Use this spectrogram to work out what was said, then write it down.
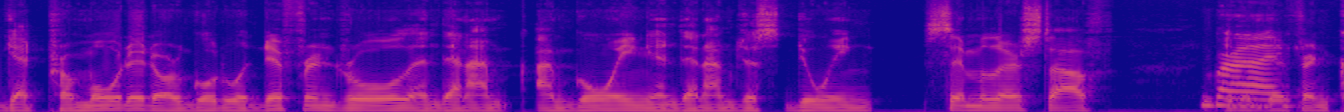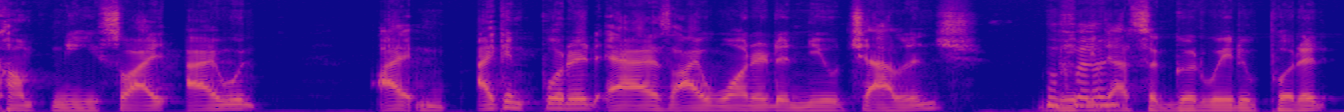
get promoted or go to a different role and then I'm I'm going and then I'm just doing similar stuff right. in a different company. So I I would I I can put it as I wanted a new challenge. Maybe mm-hmm. that's a good way to put it.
